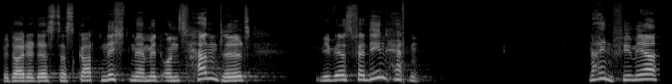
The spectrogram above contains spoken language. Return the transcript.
bedeutet es, dass Gott nicht mehr mit uns handelt, wie wir es verdient hätten. Nein, vielmehr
